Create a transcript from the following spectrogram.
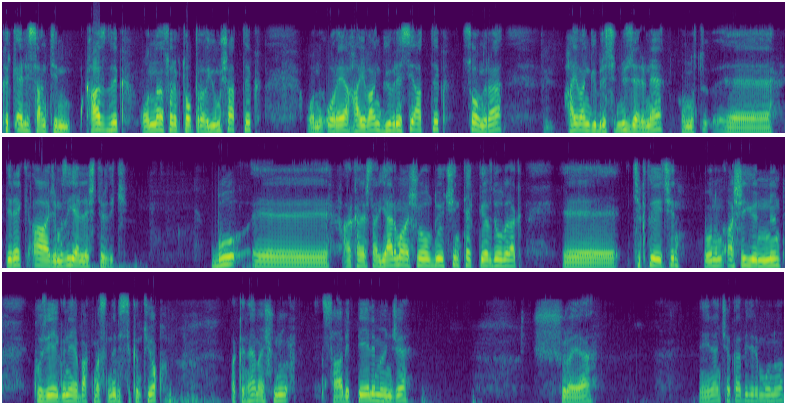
40-50 santim kazdık. Ondan sonra toprağı yumuşattık. Onu oraya hayvan gübresi attık. Sonra hayvan gübresinin üzerine onu eee, direkt ağacımızı yerleştirdik. Bu eee, arkadaşlar yerme aşı olduğu için tek gövde olarak eee, çıktığı için bunun aşı yönünün kuzeye güneye bakmasında bir sıkıntı yok. Bakın hemen şunu sabitleyelim önce. Şuraya. Neyle çakabilirim bunu?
